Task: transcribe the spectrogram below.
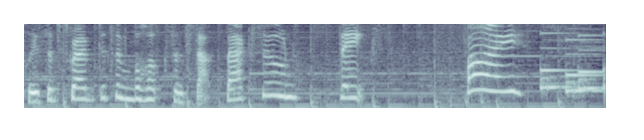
Please subscribe to Thimblehooks and stop back soon. Thanks. Bye.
